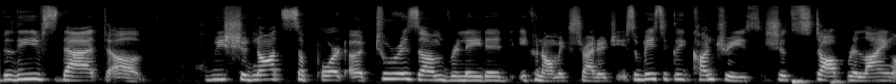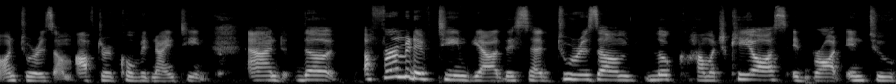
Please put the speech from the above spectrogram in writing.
believes that uh, we should not support a tourism related economic strategy. So basically, countries should stop relying on tourism after COVID 19. And the affirmative team, yeah, they said tourism, look how much chaos it brought into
